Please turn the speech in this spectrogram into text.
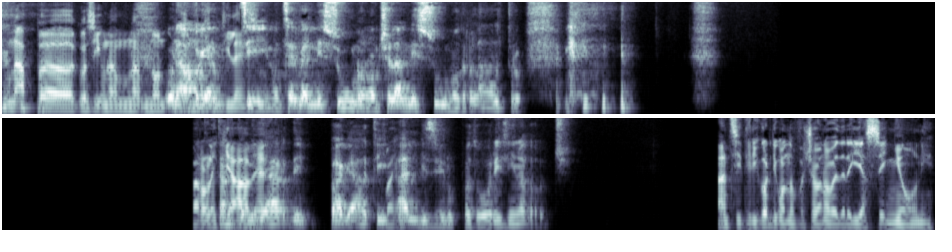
Un'app eh, così, una, una, non, un'app non che utile, sì, non serve a nessuno, non ce l'ha nessuno tra l'altro. Parole chiave. miliardi pagati Vai. agli sviluppatori sino ad oggi. Anzi, ti ricordi quando facevano vedere gli assegnoni?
